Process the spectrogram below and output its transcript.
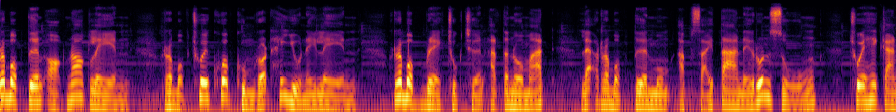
ระบบเตือนออกนอกเลน ระบบช่วยควบคุมรถให้อยู่ในเลน ระบบเบรกฉุกเฉินอัตโนมัติ และระบบเตือนมุมอับสายตาในรุ่นสูง ช่วยให้การ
